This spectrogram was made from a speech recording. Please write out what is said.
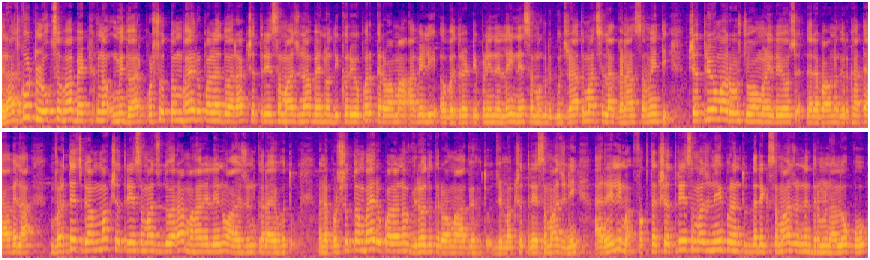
રાજકોટ લોકસભા બેઠકના ઉમેદવાર પુરુષોત્તમભાઈ રૂપાલા દ્વારા ક્ષત્રિય સમાજના બહેનો દીકરીઓ પર કરવામાં આવેલી અભદ્ર ટિપ્પણીને લઈને સમગ્ર ગુજરાતમાં છેલ્લા ઘણા સમયથી ક્ષત્રિયોમાં રોષ જોવા મળી રહ્યો છે. ત્યારે ભાવનગર ખાતે આવેલા વર્તેજ ગામમાં ક્ષત્રિય સમાજ દ્વારા મહારેલીનું આયોજન કરાયું હતું અને પુરુષોત્તમભાઈ રૂપાલાનો વિરોધ કરવામાં આવ્યો હતો, જેમાં ક્ષત્રિય સમાજની આ રેલીમાં ફક્ત ક્ષત્રિય સમાજ નહીં, પરંતુ દરેક સમાજ અને ધર્મના લોકો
